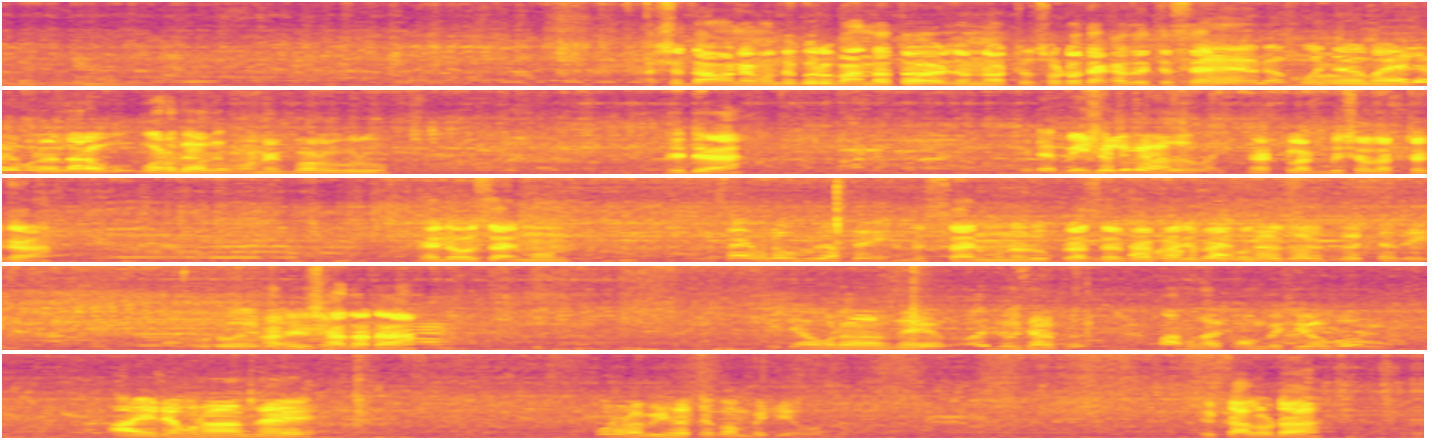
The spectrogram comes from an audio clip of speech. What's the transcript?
আচ্ছা দাওয়ানের মধ্যে গরু বান্ধা তো এর জন্য একটু ছোট দেখা যাইতেছে। হ্যাঁ অনেক বড় গরু। এটা? এটা বিশ হলে যাবে ভাই। এক লাখ বিশ হাজার টাকা। এটা চার মন চার মনের উপরে আছে ব্যাপারী ভাই আর এই সাদাটা? এটা মনে হয় যে পাঁচ হাজার কম বেশি হব। আর এটা মনে হয় যে পনেরো বিশ হাজার কম বেশি হব। এই কালোটা?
